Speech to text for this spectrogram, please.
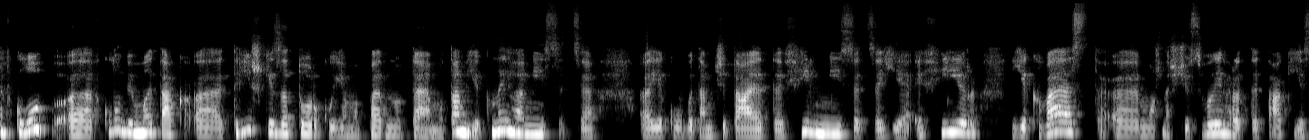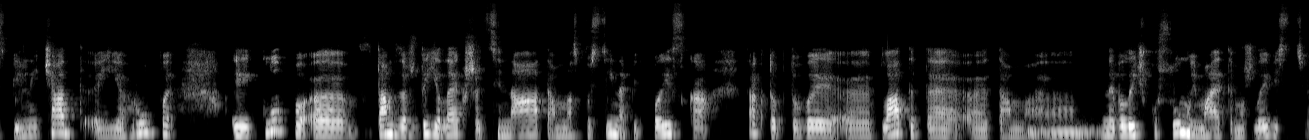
В, клуб, е, в клубі ми так е, трішки заторкуємо певну тему. Там є книга місяця, е, яку ви там читаєте, фільм місяця, є ефір, є квест, можна щось виграти, так, є спільний чат, є групи. І клуб е, там завжди є легша ціна, там у нас постійна підписка, так, тобто ви е, платите е, там невеличку суму і маєте можливість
